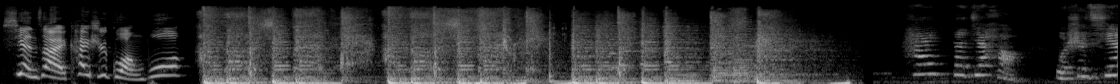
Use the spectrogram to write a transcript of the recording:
现在开始广播。嗨，大家好，我是西安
